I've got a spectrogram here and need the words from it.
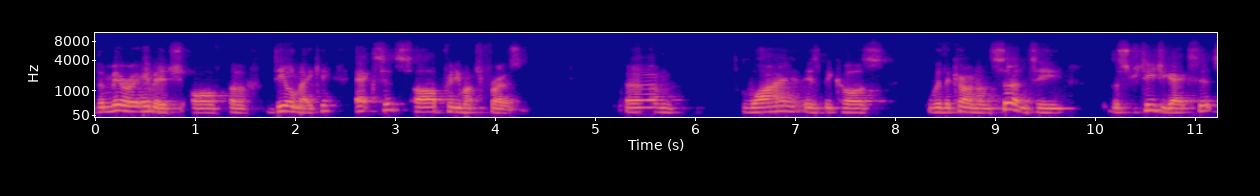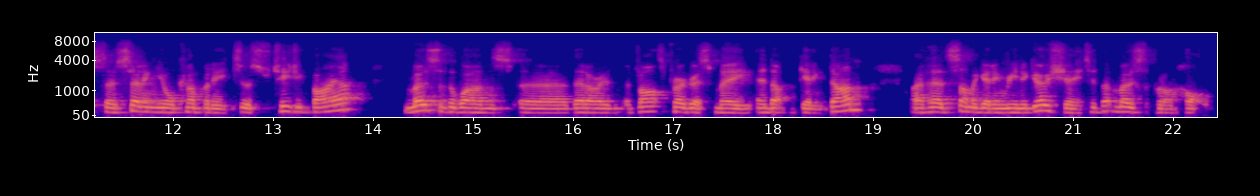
the mirror image of, of deal making. Exits are pretty much frozen. Um, why? Is because with the current uncertainty, the strategic exits, so selling your company to a strategic buyer, most of the ones uh, that are in advanced progress may end up getting done. I've heard some are getting renegotiated, but most are put on hold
